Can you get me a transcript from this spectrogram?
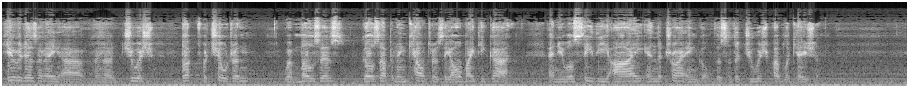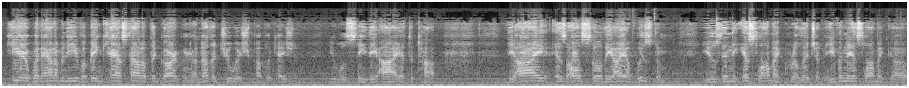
Here it is in a uh, in a Jewish book for children, where Moses goes up and encounters the Almighty God, and you will see the eye in the triangle. This is a Jewish publication. Here, when Adam and Eve are being cast out of the garden, another Jewish publication, you will see the eye at the top. The eye is also the eye of wisdom, used in the Islamic religion. Even the Islamic uh,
